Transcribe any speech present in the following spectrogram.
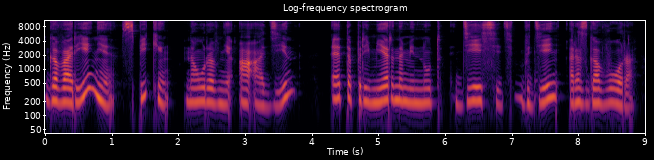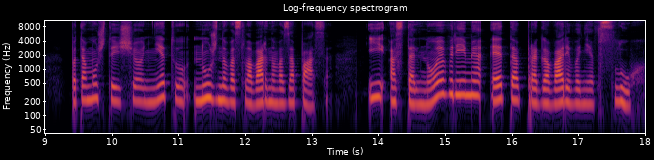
Говорение, speaking на уровне А1 – это примерно минут 10 в день разговора, потому что еще нету нужного словарного запаса. И остальное время – это проговаривание вслух.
